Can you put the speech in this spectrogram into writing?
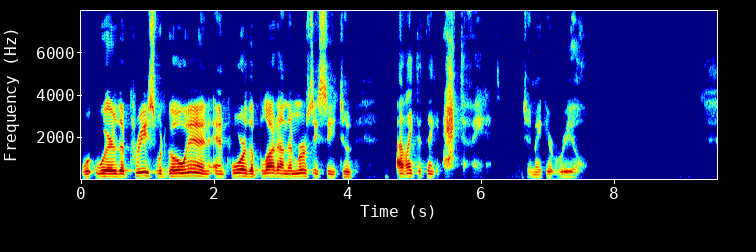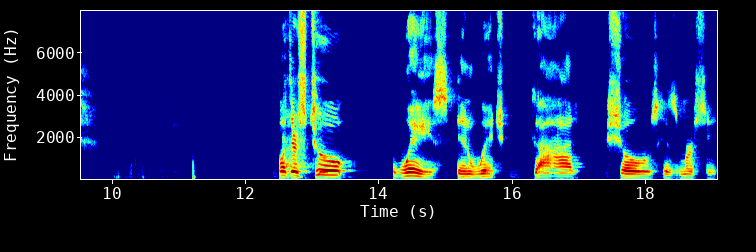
where the priest would go in and pour the blood on the mercy seat to, I like to think, activate it, to make it real. But there's two ways in which God shows his mercy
